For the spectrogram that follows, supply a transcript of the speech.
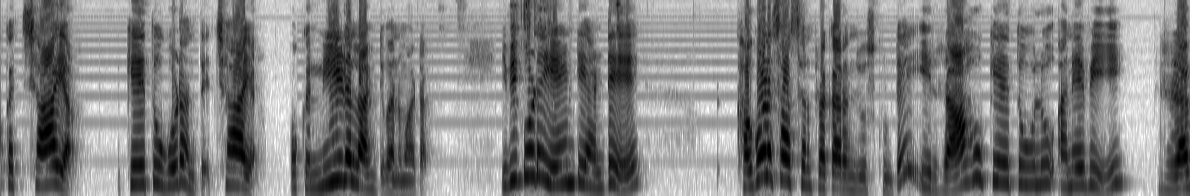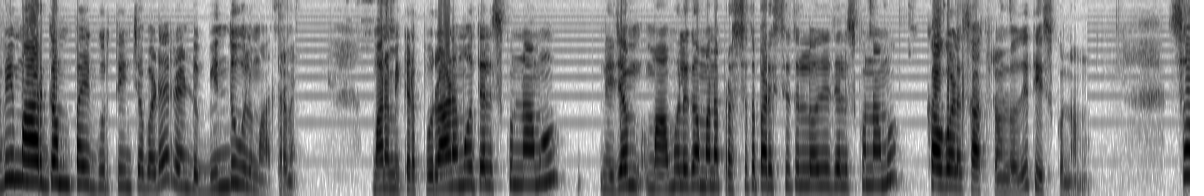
ఒక ఛాయ కేతు కూడా అంతే ఛాయ ఒక నీడ లాంటివి అనమాట ఇవి కూడా ఏంటి అంటే ఖగోళ శాస్త్రం ప్రకారం చూసుకుంటే ఈ రాహుకేతువులు అనేవి రవి మార్గంపై గుర్తించబడే రెండు బిందువులు మాత్రమే. మనం ఇక్కడ పురాణము తెలుసుకున్నాము నిజం మామూలుగా మన ప్రస్తుత పరిస్థితుల్లోది తెలుసుకున్నాము ఖగోళ శాస్త్రంలోది తీసుకున్నాము. సో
